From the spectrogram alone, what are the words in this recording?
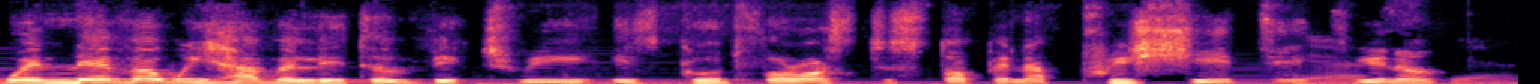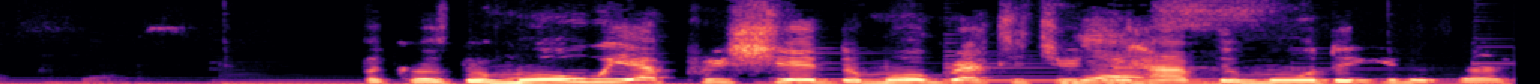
whenever we have a little victory it's good for us to stop and appreciate it Yes, you know Yes. Yes. because the more we appreciate, the more gratitude we have, the more the universe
